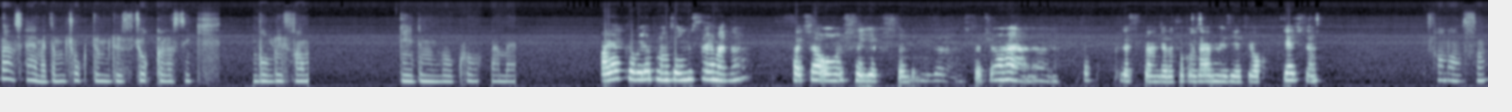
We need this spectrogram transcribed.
Ben sevmedim. Çok dümdüz, çok klasik. Bulduysam giydim look'u. Ben. Ayakkabıyla pantolonu sevmedim. Saça o şey yakıştırdı. Güzel olmuş saçı ama yani öyle. Çok klasik bence de çok özel bir meziyeti yok. Geçtim. Son olsun.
